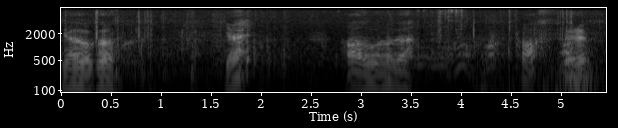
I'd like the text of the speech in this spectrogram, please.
Gel bakalım. Gel. Al bunu da. Aferin.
